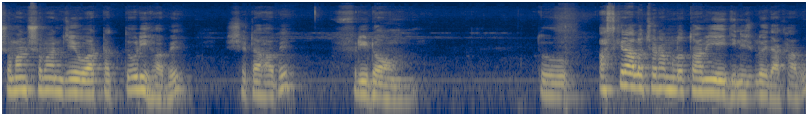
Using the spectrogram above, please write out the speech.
সমান সমান যে ওয়ার্ডটা তৈরি হবে, সেটা হবে ফ্রিডম। তো আজকের আলোচনা মূলত আমি এই জিনিসগুলোই দেখাবো।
